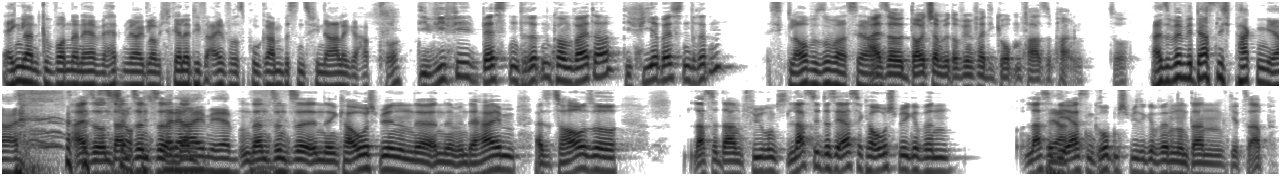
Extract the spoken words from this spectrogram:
England gewonnen, dann hätten wir, glaube ich, relativ einfaches Programm bis ins Finale gehabt. So. Die wie viel besten Dritten kommen weiter? Die vier besten Dritten? Ich glaube sowas, ja. Also Deutschland wird auf jeden Fall die Gruppenphase packen. So. Also wenn wir das nicht packen, ja. Also und dann sind sie dann, und dann sind sie in den KO Spielen in der in der in der Heim, also zu Hause. Lass sie da ein Führungs lass sie das erste KO Spiel gewinnen. Lass sie ja. die ersten Gruppenspiele gewinnen und dann geht's ab.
